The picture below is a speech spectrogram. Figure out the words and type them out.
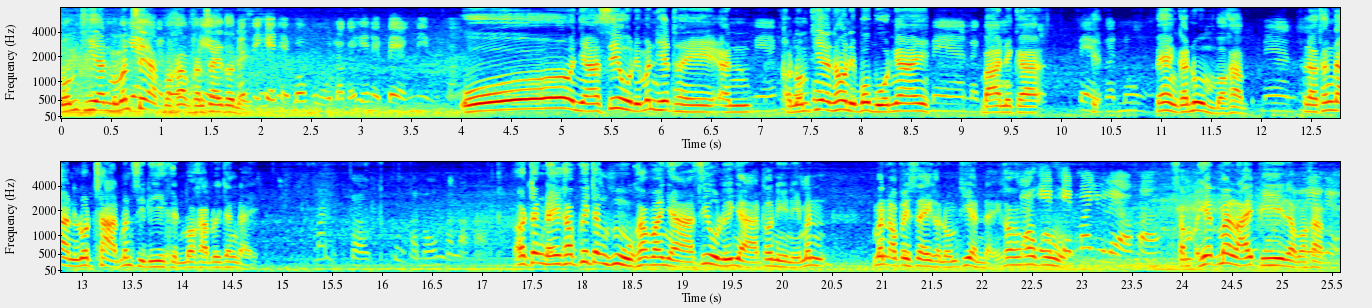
นมเทียนบ่มันแซ่บบ่ครับคันใส่ตัวมันี้นสิเฮ็ดให้บ่บูดแล้วก็เฮ็ดให้แป้งนิ่มค่ะโอ้หญ้าซิ่วนี่มันเฮ็ดให้อันแม่ขนมเทียนเฮานี่บ่บูดง่าย แม่นแล้วก็บ้านนี่ก็แป้งก็นุ่มแป้งก็นุ่มบ่ครับ แม่นค่ะแล้วทั้งด้านรสชาติมันสิดีขึ้นบ่ครับหรือจังใดมันก็คือข นมนั่นล่ะค่ะเอาจังใดครับคือจังหูครับว่าหญ้าซิ่วหรือหญ้าตัวนี้นี่มันมันเอาไปใส่ขนมเทียนได้เขาก็เขาเฮ็ฮู้ดเฮ็ดมาอยู่แล้วค่ะสำเฮ็ดมาหลายปีแล้วบ่ครับ เนี่ย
